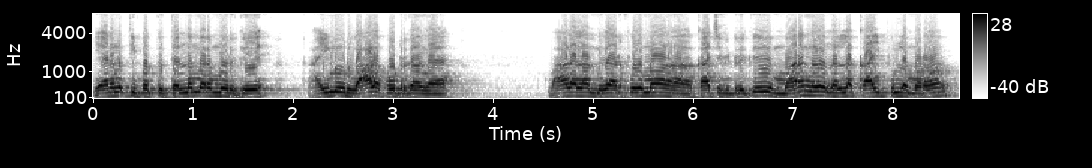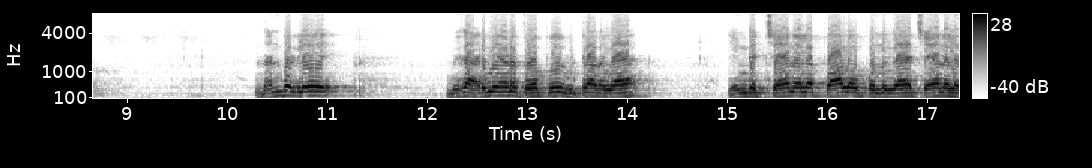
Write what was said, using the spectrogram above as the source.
இரநூத்தி பத்து தென்னை மரமும் இருக்கு. ஐநூறு வாழை போட்டிருக்காங்க. வாழைலாம் மிக அற்புதமாக காய்ச்சிக்கிட்டு இருக்கு. மரங்களும் நல்ல காய்ப்புள்ள மரம். நண்பர்களே மிக அருமையான தோப்பு விட்டுறாதங்க எங்கள் சேனலை ஃபாலோ பண்ணுங்கள் சேனலை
